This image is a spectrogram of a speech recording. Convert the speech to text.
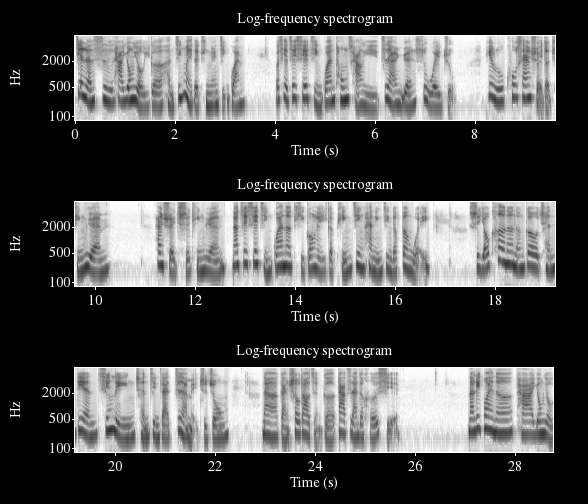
建仁寺它拥有一个很精美的庭园景观，而且这些景观通常以自然元素为主，譬如枯山水的庭园和水池庭园。那这些景观呢，提供了一个平静和宁静的氛围，使游客呢能够沉淀心灵，沉浸在自然美之中。那感受到整个大自然的和谐。那另外呢，它拥有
